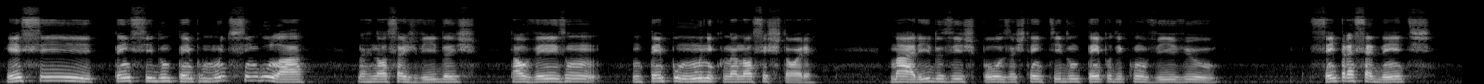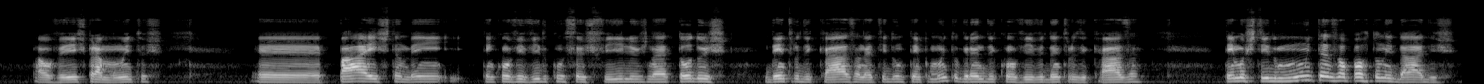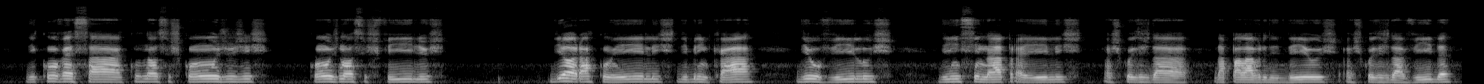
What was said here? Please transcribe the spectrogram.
Esse tem sido um tempo muito singular nas nossas vidas, talvez um, um tempo único na nossa história. Maridos e esposas têm tido um tempo de convívio sem precedentes, talvez para muitos. É, pais também têm convivido com seus filhos, né? Todos dentro de casa, né? Tido um tempo muito grande de convívio dentro de casa. Temos tido muitas oportunidades de conversar com nossos cônjuges, com os nossos filhos, de orar com eles, de brincar, de ouvi-los, de ensinar para eles as coisas da, da palavra de Deus, as coisas da vida.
